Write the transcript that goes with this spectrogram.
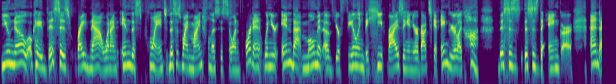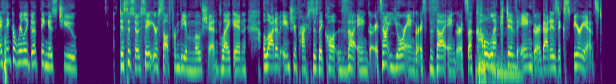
you know, okay, this is right now when I'm in this point. This is why mindfulness is so important. When you're in that moment of you're feeling the heat rising and you're about to get angry, you're like, huh, this is, this is the anger. And I think a really good thing is to disassociate yourself from the emotion. Like in a lot of ancient practices, they call it the anger. It's not your anger, it's the anger. It's a collective mm. anger that is experienced.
